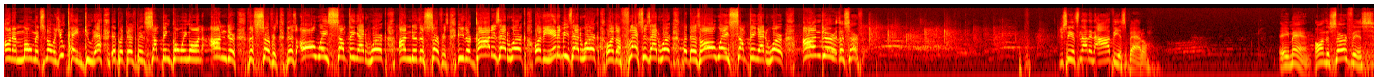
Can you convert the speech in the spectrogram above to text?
on a moment's notice. You can't do that, eh, but there's been something going on under the surface. There's always something at work under the surface. Either God is at work, or the enemy's at work, or the flesh is at work, but there's always something at work under the surface. You see, it's not an obvious battle. Amen. On the surface,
